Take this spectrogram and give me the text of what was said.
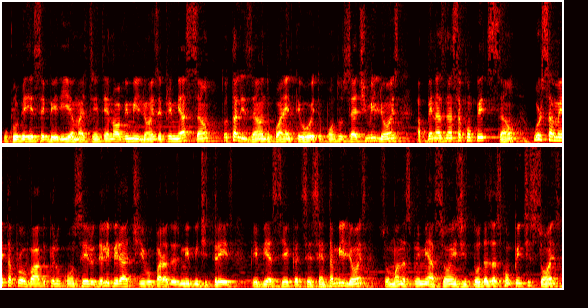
o clube receberia mais 39 milhões em premiação, totalizando 48,7 milhões apenas nessa competição. O orçamento aprovado pelo Conselho Deliberativo para 2023 previa cerca de 60 milhões, somando as premiações de todas as competições.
